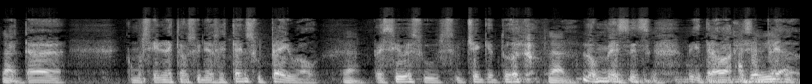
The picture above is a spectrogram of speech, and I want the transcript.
Está como si en Estados Unidos, está en su payroll, recibe su, cheque todos los, meses y trabaja, es empleado.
